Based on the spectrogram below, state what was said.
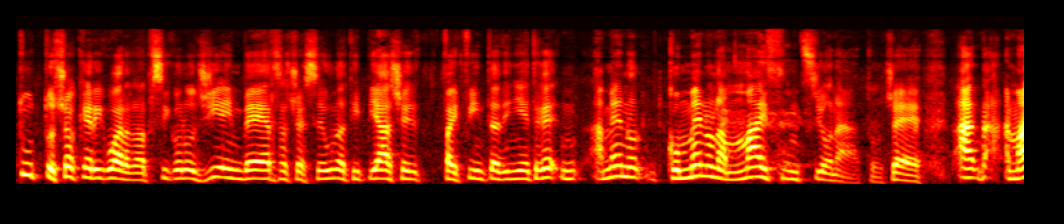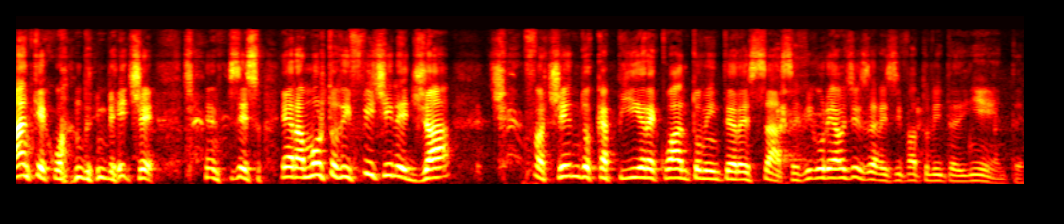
tutto ciò che riguarda la psicologia inversa, cioè se una ti piace fai finta di niente, a me non, con me non ha mai funzionato, cioè, a, ma anche quando invece, cioè, nel senso, era molto difficile già cioè, facendo capire quanto mi interessasse, figuriamoci se avessi fatto finta di niente.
